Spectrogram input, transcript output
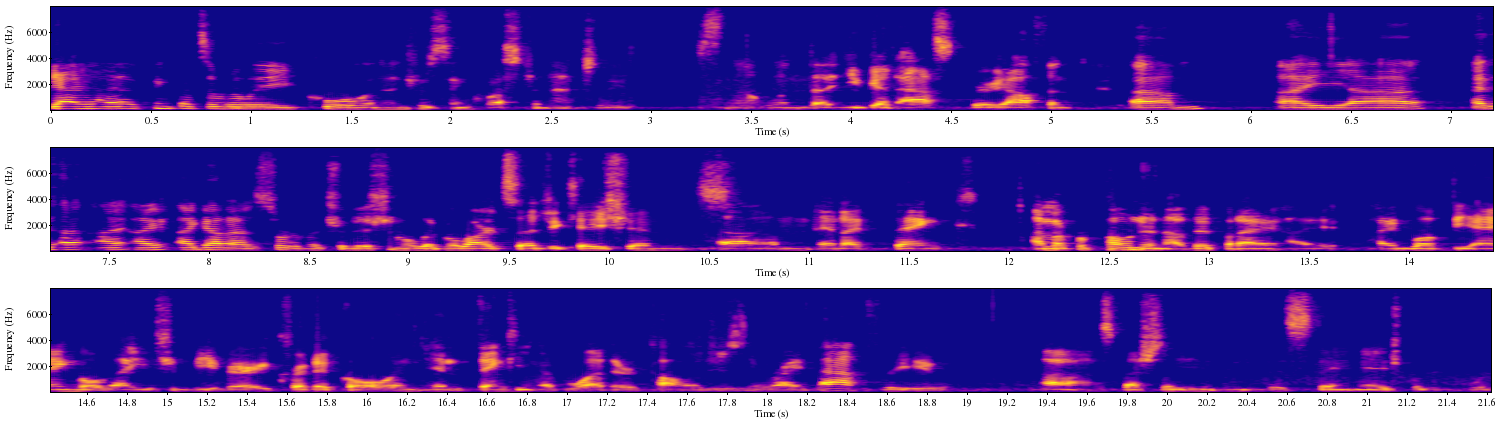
Yeah, I think that's a really cool and interesting question. Actually, it's not one that you get asked very often. Um, I, uh, I, I, I got a sort of a traditional liberal arts education, um, and I think I'm a proponent of it. But I, I, I love the angle that you should be very critical in, in thinking of whether college is the right path for you, uh, especially in this day and age where, where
